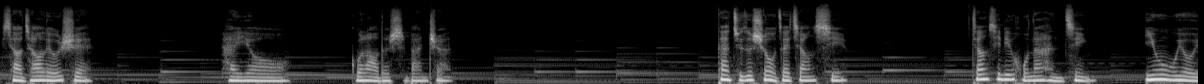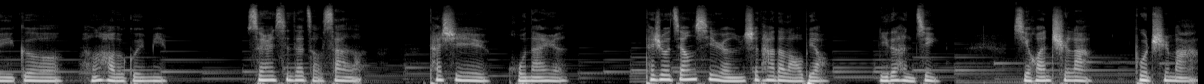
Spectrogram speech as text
小桥流水，还有。古老的石板砖。大橘子说我在江西，江西离湖南很近，因为我有一个很好的闺蜜，虽然现在走散了，她是湖南人。他说江西人是他的老表，离得很近，喜欢吃辣，不吃麻，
